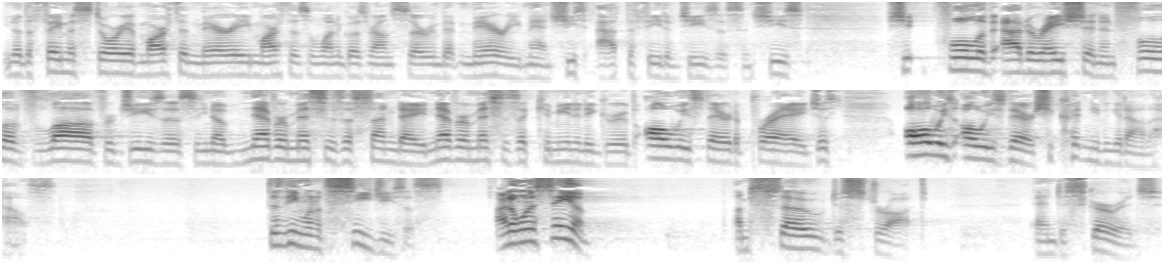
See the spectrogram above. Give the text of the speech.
you know, the famous story of Martha and Mary. Martha's the one who goes around serving, but Mary, man, she's at the feet of Jesus and she's she, full of adoration and full of love for Jesus. You know, never misses a Sunday, never misses a community group, always there to pray, just always, always there. She couldn't even get out of the house. Doesn't even want to see Jesus. I don't want to see him. I'm so distraught and discouraged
